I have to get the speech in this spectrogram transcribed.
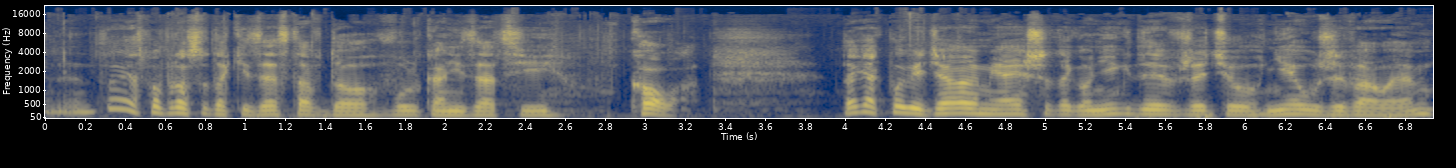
Yy, To jest po prostu taki zestaw do wulkanizacji koła. Tak jak powiedziałem, ja jeszcze tego nigdy w życiu nie używałem.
